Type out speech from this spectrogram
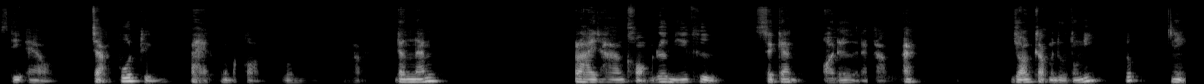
SDL จะพูดถึง 8 องค์ประกอบตัวนี้นะครับ ดังนั้น ปลายทางของเรื่องนี้คือ second order นะครับอะย้อนกลับมาดูตรงนี้ปุ๊บนี่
